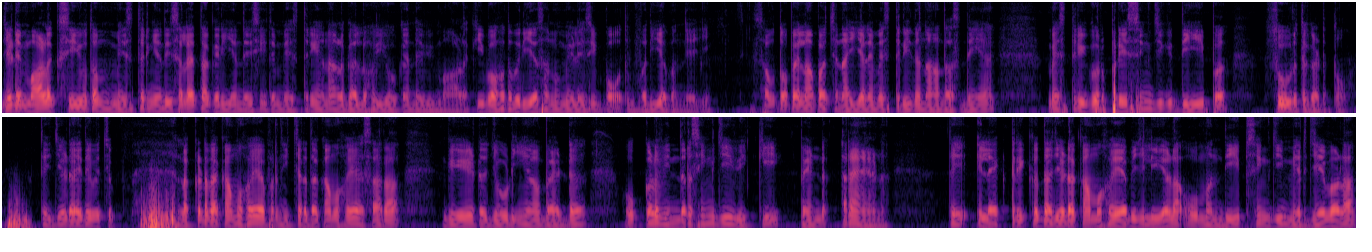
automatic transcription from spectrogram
ਜਿਹੜੇ ਮਾਲਕ ਸੀ, ਉਹ ਤਾਂ ਮਿਸਤਰੀਆਂ ਦੀ ਸਲਾਹਤਾ ਕਰੀ ਜਾਂਦੇ ਸੀ ਤੇ ਮਿਸਤਰੀਆਂ ਨਾਲ ਗੱਲ ਹੋਈ, ਉਹ ਕਹਿੰਦੇ ਵੀ ਮਾਲਕ ਹੀ ਬਹੁਤ ਵਧੀਆ ਸਾਨੂੰ ਮਿਲੇ ਸੀ, ਬਹੁਤ ਵਧੀਆ ਬੰਦੇ ਜੀ। ਸਭ ਤੋਂ ਪਹਿਲਾਂ ਆਪਾਂ ਚਨਾਈ ਵਾਲੇ ਮਿਸਤਰੀ ਦਾ ਨਾਮ ਦੱਸਦੇ ਹਾਂ। ਮਿਸਤਰੀ ਗੁਰਪ੍ਰੀਤ ਸਿੰਘ ਜੀ ਦੀਪ ਸੂਰਤਗੜ੍ਹ ਤੋਂ। ਤੇ ਜਿਹੜਾ ਇਹਦੇ ਵਿੱਚ ਲੱਕੜ ਦਾ ਕੰਮ ਹੋਇਆ, ਫਰਨੀਚਰ ਦਾ ਕੰਮ ਹੋਇਆ ਸਾਰਾ, ਗੇਟ, ਜੋੜੀਆਂ, ਬੈੱਡ, ਉਹ ਕੁਲਵਿੰਦਰ ਸਿੰਘ ਜੀ ਵਿੱਕੀ, ਪਿੰਡ ਰੈਣ। ਤੇ ਇਲੈਕਟ੍ਰਿਕ ਦਾ ਜਿਹੜਾ ਕੰਮ ਹੋਇਆ ਬਿਜਲੀ ਵਾਲਾ, ਉਹ ਮਨਦੀਪ ਸਿੰਘ ਜੀ ਮਿਰਜੇ ਵਾਲਾ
